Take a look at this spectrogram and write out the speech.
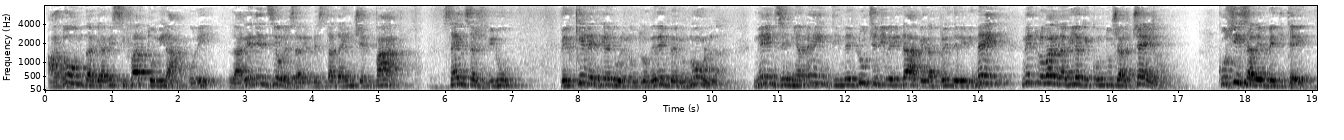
ad onda che avessi fatto miracoli, la redenzione sarebbe stata inceppata, senza sviluppo, perché le creature non troverebbero nulla, né insegnamenti, né luce di verità per apprendere i rimedi, né trovare la via che conduce al cielo. Così sarebbe di te,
